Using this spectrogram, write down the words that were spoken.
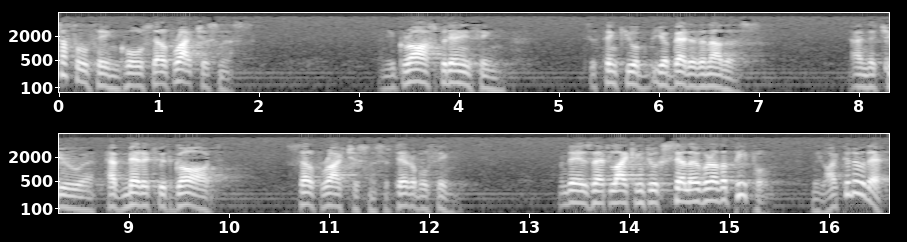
subtle thing called self-righteousness. And you grasp at anything to think you're, you're better than others. And that you uh, have merit with God. Self-righteousness, a terrible thing. And there's that liking to excel over other people. We like to do that.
